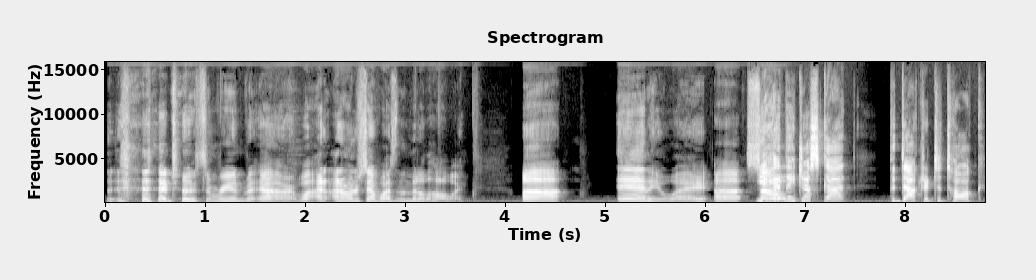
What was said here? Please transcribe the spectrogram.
They're doing some reinvent. Yeah, all right. Well, I, I don't understand why it's in the middle of the hallway. Uh, anyway, uh, so yeah, had they just got the doctor to talk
